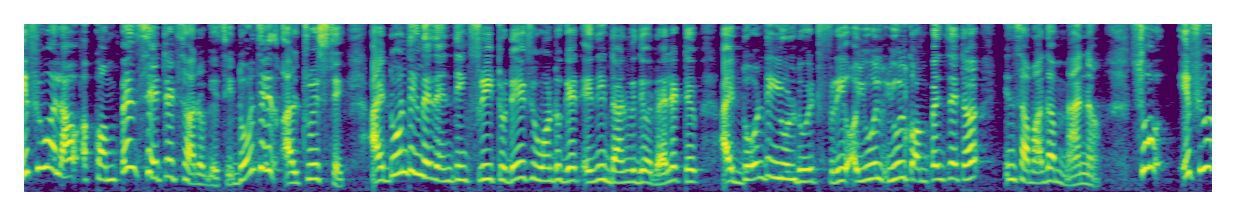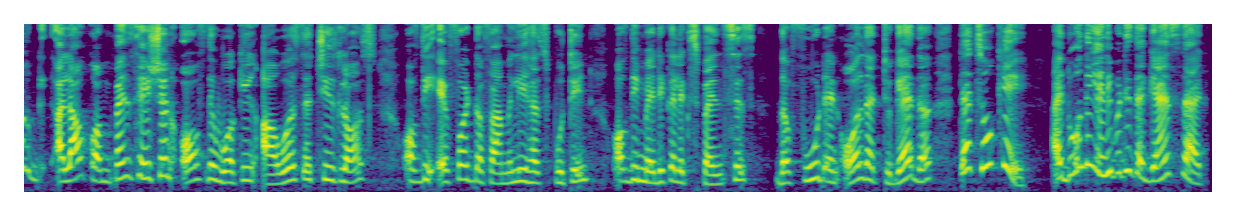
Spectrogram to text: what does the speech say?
if you allow a compensated surrogacy, don't say it's altruistic. I don't think there's anything free today. If you want to get anything done with your relative, I don't think you will do it free or you will, you will compensate her in some other manner. So if you allow compensation of the working hours that she's lost, of the effort the family has put in, of the medical expenses, the food and all that together, that's okay. I don't think anybody is against that.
